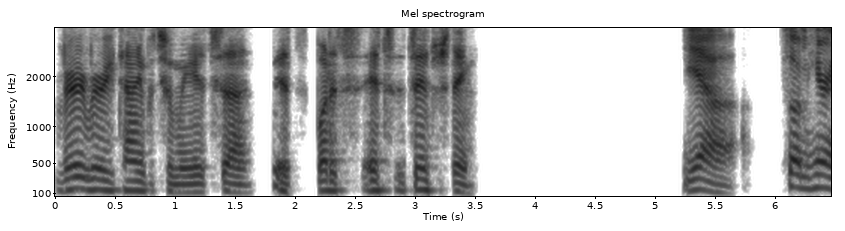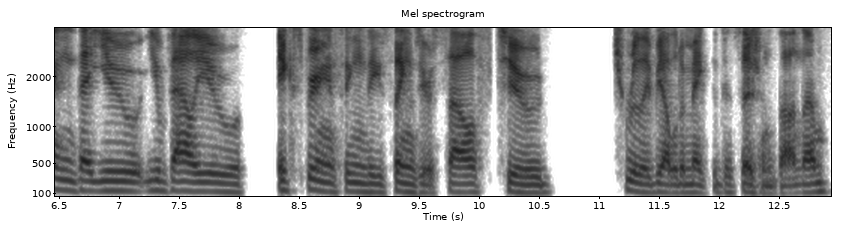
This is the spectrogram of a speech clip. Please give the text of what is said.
very, very time consuming. It's, uh, it's, but it's, it's, it's interesting. Yeah. So I'm hearing that you, you value experiencing these things yourself to, to really be able to make the decisions on them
